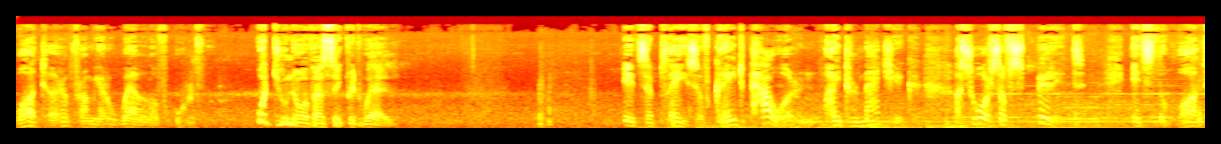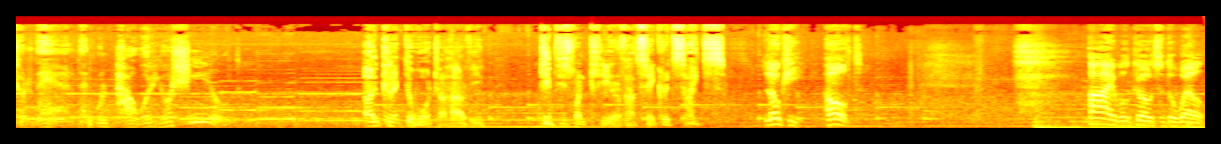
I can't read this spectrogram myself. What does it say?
water from your well of Urd. What do you know of our sacred well? It's a place of great power and vital magic. A source of spirit. It's the water there that will power your shield. I'll collect the water, Havi. Keep this one clear of our sacred sites. Loki, halt! I will go to the well.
